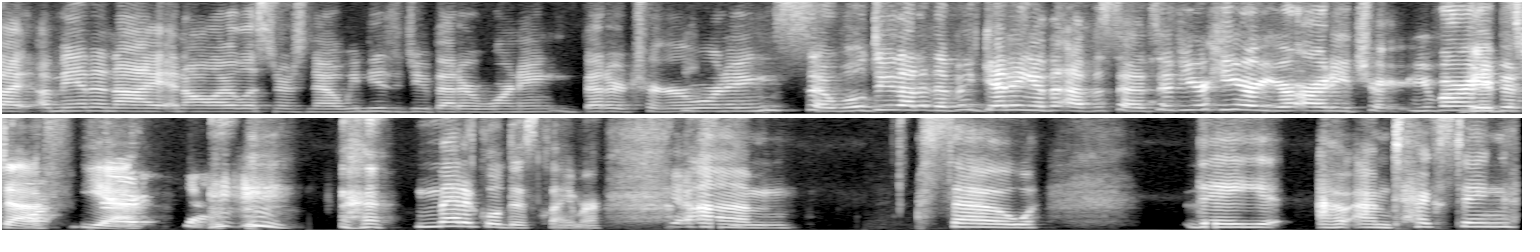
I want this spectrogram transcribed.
But Amanda and I and all our listeners know we need to do better warning, better trigger warnings. So we'll do that at the beginning of the episode. So if you're here, you're already triggered. You've already good been stuff. warned. Yeah. Medical disclaimer. Yeah. Um, so they, I, I'm texting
